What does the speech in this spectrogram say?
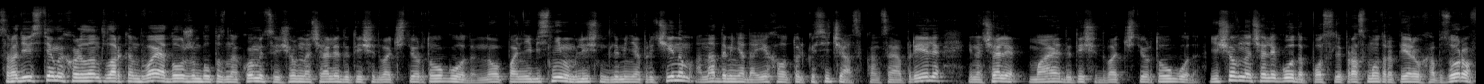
С радиосистемой Hoyland Larkin 2 я должен был познакомиться еще в начале 2024 года, но по необъяснимым лично для меня причинам она до меня доехала только сейчас, в конце апреля и начале мая 2024 года. Еще в начале года, после просмотра первых обзоров,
